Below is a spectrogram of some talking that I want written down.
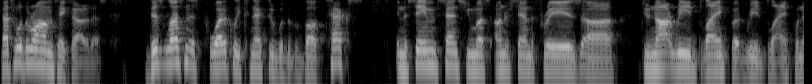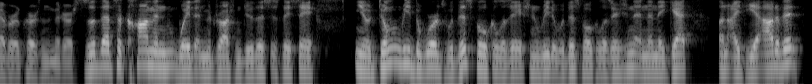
That's what the Rambam takes out of this. This lesson is poetically connected with the above texts. In the same sense, you must understand the phrase, uh, do not read blank, but read blank whenever it occurs in the Midrash. So that's a common way that Midrashim do this is they say, you know, don't read the words with this vocalization, read it with this vocalization, and then they get an idea out of it.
